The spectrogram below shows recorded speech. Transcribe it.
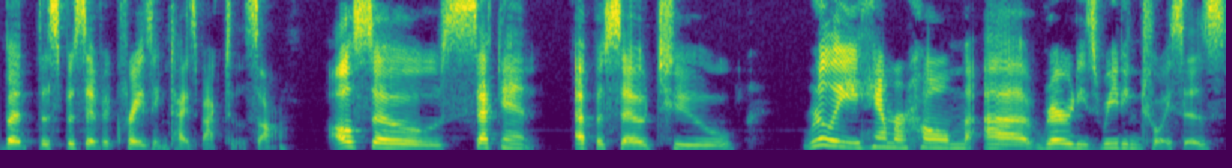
But the specific phrasing ties back to the song. Also, second episode to really hammer home uh, Rarity's reading choices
